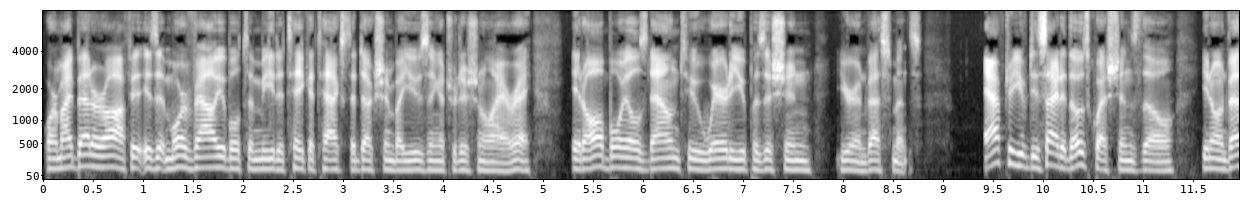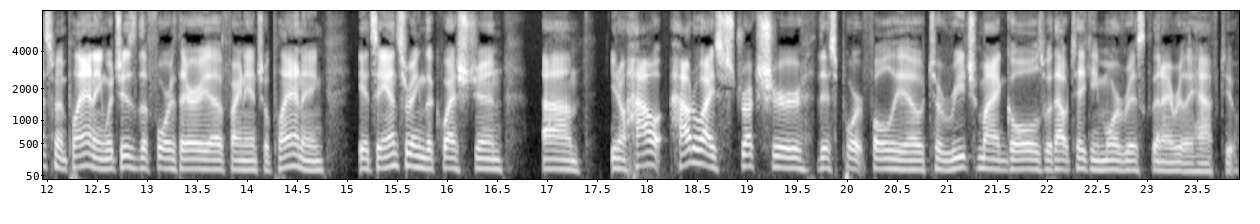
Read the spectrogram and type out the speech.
Or am I better off? Is it more valuable to me to take a tax deduction by using a traditional IRA? It all boils down to where do you position your investments. After you've decided those questions, though, you know, investment planning, which is the fourth area of financial planning, it's answering the question, um, you know, how, how do I structure this portfolio to reach my goals without taking more risk than I really have to?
